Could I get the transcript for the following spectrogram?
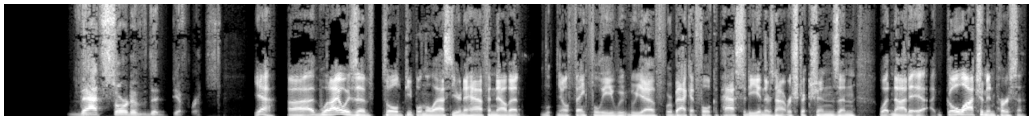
That's sort of the difference. Yeah. Uh, what I always have told people in the last year and a half, and now that you know, thankfully we, we have we're back at full capacity and there's not restrictions and whatnot. It, go watch him in person.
